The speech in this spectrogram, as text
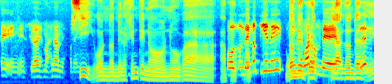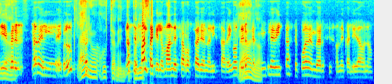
En, en, ciudades más grandes por ahí. Sí, o en donde la gente no, no va a... O donde no tiene un lugar donde, donde poder eh, verificar el, producto. Claro, justamente. No hace falta que lo mandes a Rosario a analizar. Hay goteros que a simple vista se pueden ver si son de calidad o no.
